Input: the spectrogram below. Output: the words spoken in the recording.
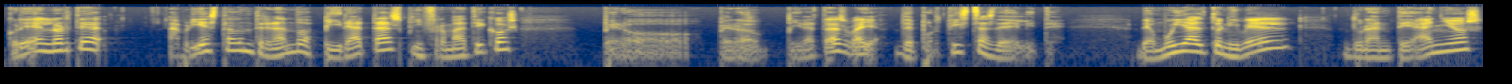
Corea del Norte habría estado entrenando a piratas informáticos pero, pero piratas, vaya, deportistas de élite, de muy alto nivel, durante años,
